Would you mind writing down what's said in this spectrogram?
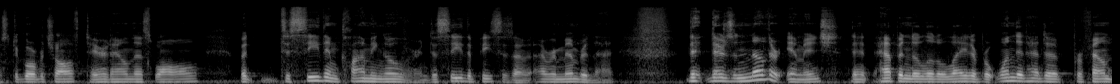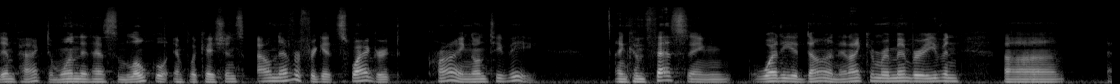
Mr. Gorbachev, tear down this wall. But to see them climbing over and to see the pieces of it, I remember that. There's another image that happened a little later, but one that had a profound impact and one that has some local implications. I'll never forget Swaggart crying on TV and confessing what he had done. And I can remember even uh, uh,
